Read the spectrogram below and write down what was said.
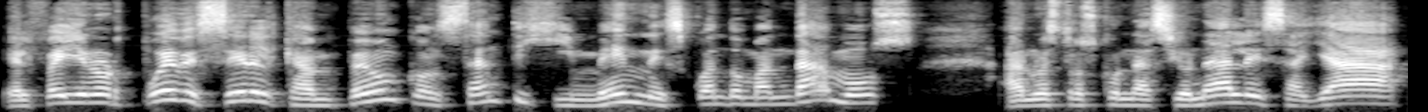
El Feyenoord puede ser el campeón con Santi Jiménez cuando mandamos a nuestros connacionales allá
